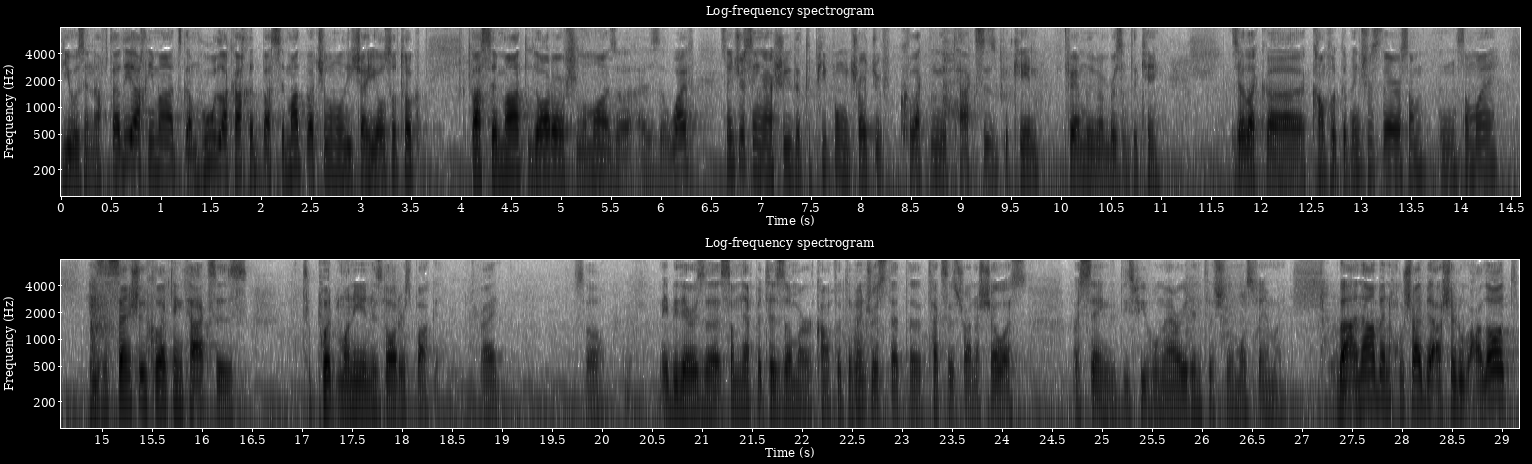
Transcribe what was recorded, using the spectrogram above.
He was in Naphtali. Achimaat. Gamhu lakachet basemat bat Shlomo He also took Basemat, the daughter of Shlomo, as a, as a wife. It's interesting actually that the people in charge of collecting the taxes became family members of the king. Is there like a conflict of interest there or some, in some way? He's essentially collecting taxes to put money in his daughter's pocket, right? So maybe there's a, some nepotism or conflict of interest that the text is trying to show us by saying that these people married into Shlomo's family. Ba'ana ben Chushai be'asher uv'alot,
